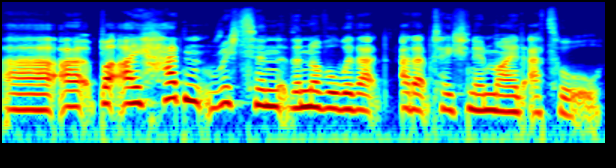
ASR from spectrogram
Uh, but I hadn't written the novel with that adaptation in mind at all.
